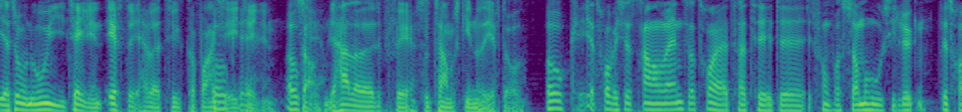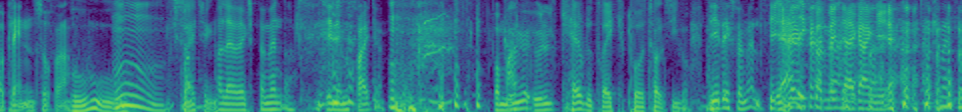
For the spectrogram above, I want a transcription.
jeg tog en uge i Italien, efter jeg havde været til konference Okay. i Italien. Okay. Så jeg har allerede det på ferie, så tager jeg måske noget i efteråret. Okay. Jeg tror, hvis jeg strammer mig an, så tror jeg, jeg tager til et, øh, et form for sommerhus i Lykken. Det tror jeg planen så far. Uh, Mm, exciting. Og lave eksperimenter. Det er nemlig frækt, ja. Hvor mange øl kan du drikke på 12 timer? Det er et eksperiment. Det er et eksperiment, jeg er i gang i. kan man få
